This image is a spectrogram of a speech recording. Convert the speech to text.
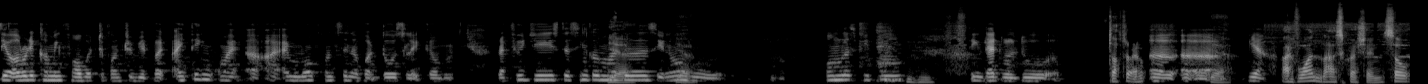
They're already coming forward to contribute. But I think my uh, I'm more concerned about those like um, refugees, the single Yeah, mothers, you know, yeah. who homeless people. hmm I think that will do. Doctor, I- Uh, uh, uh, yeah, yeah. I have one last question. So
